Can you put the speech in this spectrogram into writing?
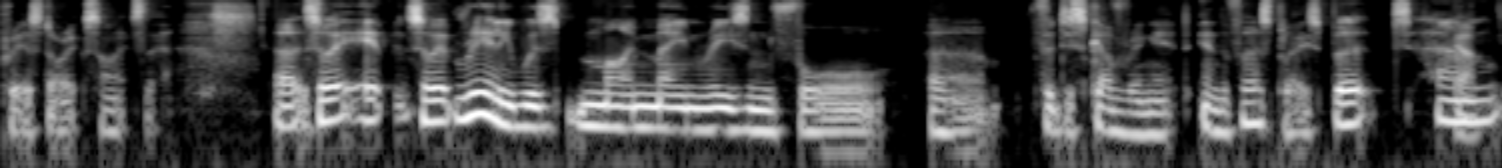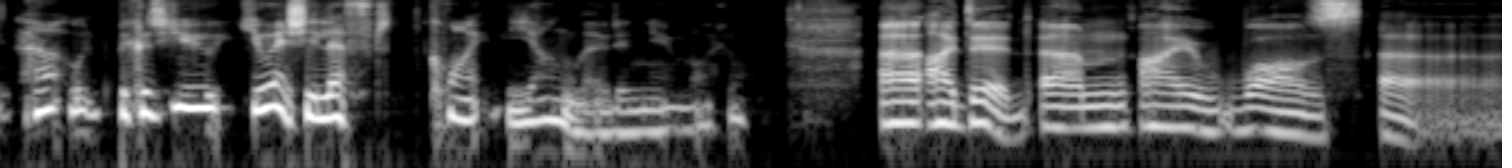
prehistoric sites there. Uh, so it so it really was my main reason for um, for discovering it in the first place. But um, how because you you actually left quite young though, didn't you, Michael? uh, I did. Um, I was uh,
